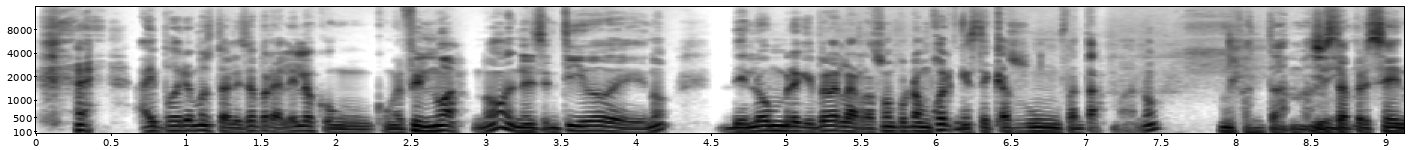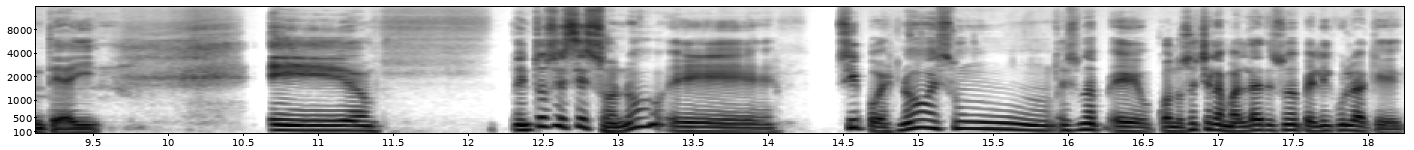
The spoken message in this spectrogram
Ahí podríamos establecer paralelos con, con el film noir, ¿no? En el sentido de, ¿no? Del hombre que pierde la razón por una mujer, que en este caso es un fantasma, ¿no? Un fantasma, y sí. está presente ahí. Eh, entonces eso, ¿no? Eh, sí, pues, ¿no? Es un... Es una, eh, cuando se echa la maldad es una película que,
